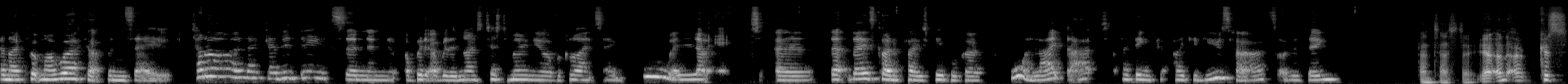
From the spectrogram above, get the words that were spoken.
and I put my work up and say, "Ta-da! Like I did this," and then I put it up with a nice testimonial of a client saying, "Oh, I love it." Uh, that those kind of posts, people go, "Oh, I like that. I think I could use her," sort of thing. Fantastic. Yeah, and because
